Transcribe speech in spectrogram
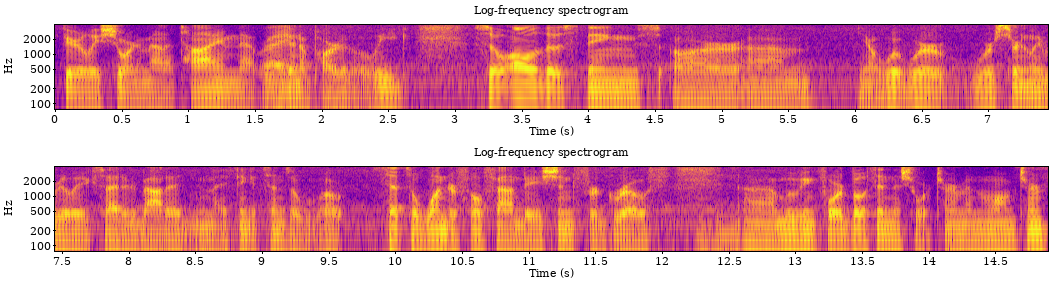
fairly short amount of time that we've Right. been a part of the league. So all of those things are, um, you know, we're, we're we're certainly really excited about it, and I think it sends a, a sets a wonderful foundation for growth uh, moving forward, both in the short term and the long term.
